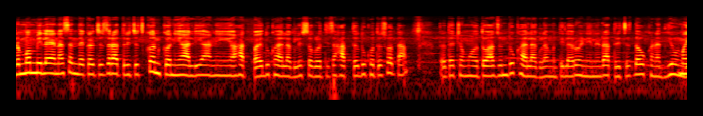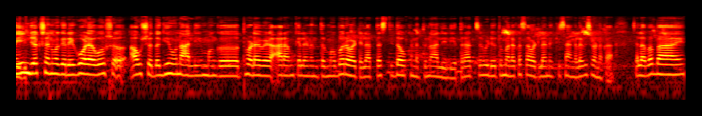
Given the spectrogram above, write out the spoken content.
तर मम्मीला आहे ना संध्याकाळचीच रात्रीचीच कणकणी आली आणि हातपाय दुखायला लागले. सगळं तिचा हात तर दुखतच होता. तर त्याच्यामुळं तो अजून दुखायला लागला. मग तिला रोहिणीने रात्रीचंच दवाखान्यात घेऊन मग इंजेक्शन वगैरे गोळ्या औष औषधं घेऊन आली. मग थोडा वेळ आराम केल्यानंतर मग बरं वाटेल. आत्ताच ती दवाखान्यातून आलेली आहे. तर आजचा व्हिडिओ तुम्हाला कसा वाटला नक्की सांगायला विसरू नका. चला बाय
